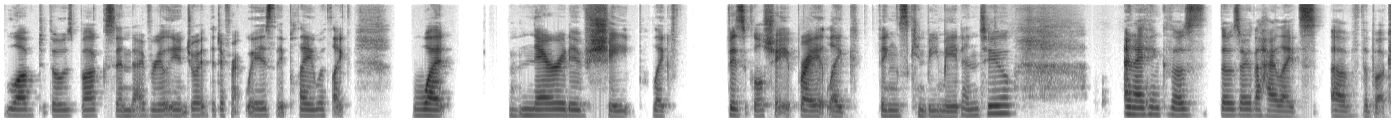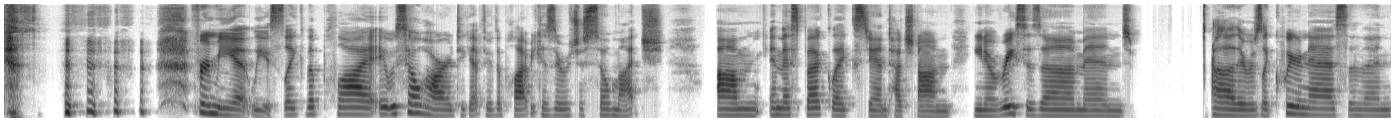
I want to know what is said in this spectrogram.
loved those books and i've really enjoyed the different ways they play with like what narrative shape like physical shape right like things can be made into and i think those those are the highlights of the book. For me at least like the plot it was so hard to get through the plot because there was just so much um in this book like stan touched on you know racism and uh there was like queerness and then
